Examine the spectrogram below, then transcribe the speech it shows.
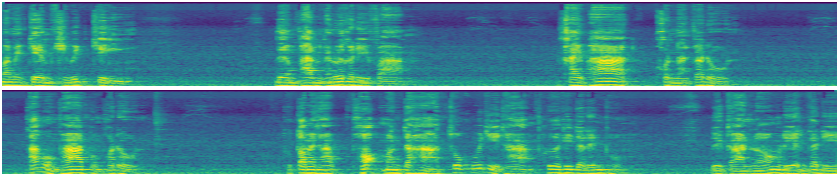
มันเป็นเกมชีวิตจริง เดิมพันกันด้วยคดีฟาร์ม ใครพลาดคนนั้นก็โดน ถ้าผมพลาดผมก็โดน ถูกต้องไหมครับ เพราะมันจะหาทุกวิถีทางเพื่อที่จะเล่นผม โดยการร้องเรียนก็ดี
